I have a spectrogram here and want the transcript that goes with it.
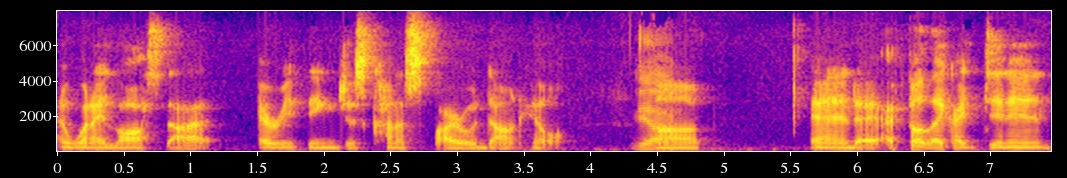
And when I lost that, everything just kind of spiraled downhill. Yeah. Um, and I, I felt like I didn't.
